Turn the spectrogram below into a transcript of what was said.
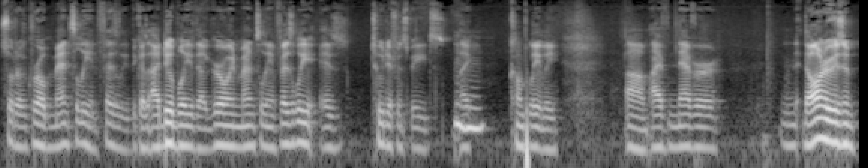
sort of grow mentally and physically because I do believe that growing mentally and physically is two different speeds like completely um, I've never the only reason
